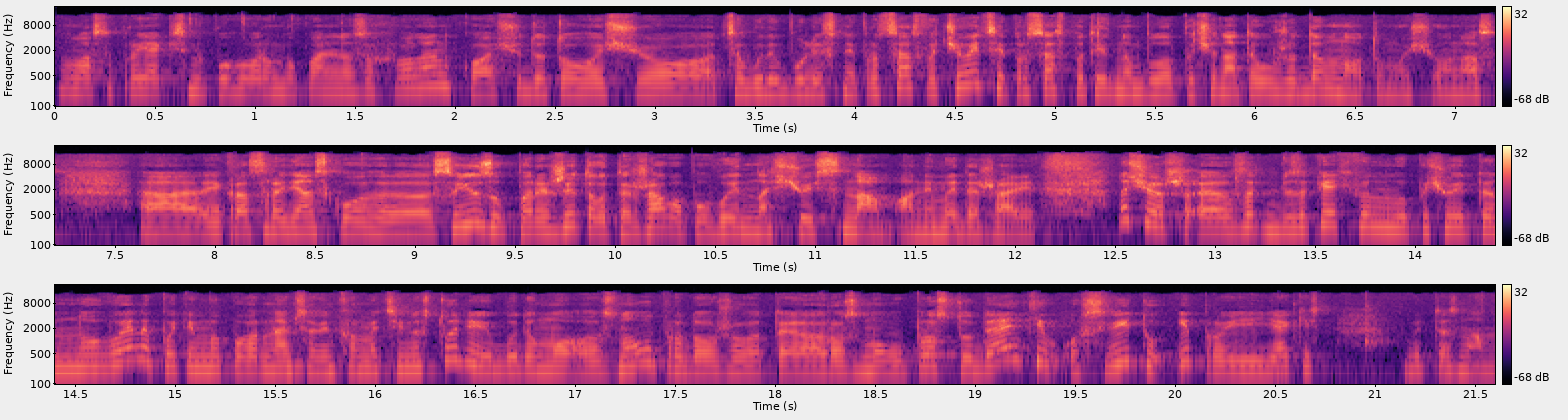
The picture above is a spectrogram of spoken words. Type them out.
Ну, власне, про якість ми поговоримо буквально за хвилинку. А щодо того, що це буде болісний процес, вочевидь, цей процес потрібно було починати уже давно, тому що у нас е, якраз радянського е, союзу пережито держава повинна щось нам, а не ми державі. Ну що ж, е, за, за 5 хвилин ви почуєте новини. Потім ми повернемося в інформаційну студію і будемо знову продовжувати розмову про студентів, освіту і про її якість. Будьте з нами.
